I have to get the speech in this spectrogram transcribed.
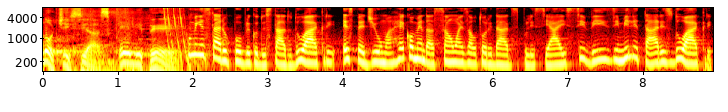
Notícias MP. O Ministério Público do Estado do Acre expediu uma recomendação às autoridades policiais, civis e militares do Acre,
